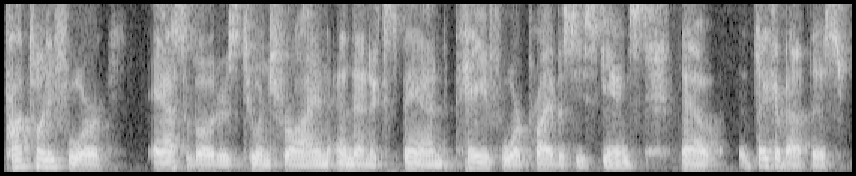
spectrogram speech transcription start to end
Prop 24 asks voters to enshrine and then expand pay for privacy schemes. Now, think about this.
